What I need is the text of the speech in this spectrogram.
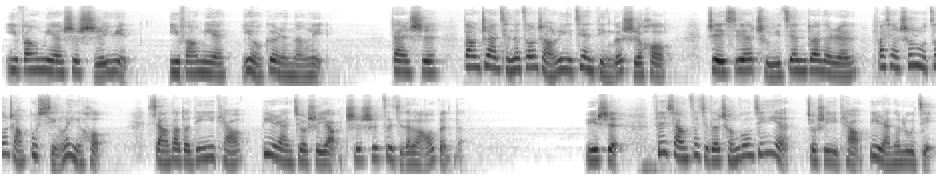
一方面是时运，一方面也有个人能力。但是，当赚钱的增长率见顶的时候，这些处于尖端的人发现收入增长不行了以后，想到的第一条必然就是要吃吃自己的老本的。于是，分享自己的成功经验就是一条必然的路径。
